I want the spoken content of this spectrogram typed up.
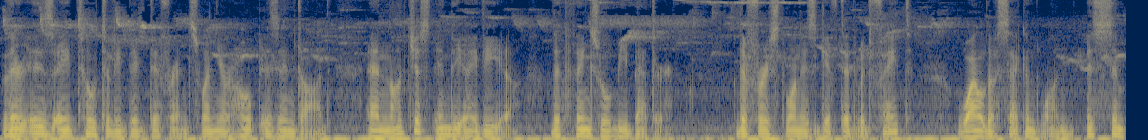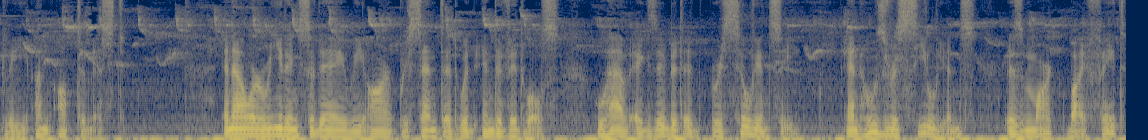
There is a totally big difference when your hope is in God and not just in the idea that things will be better. The first one is gifted with faith, while the second one is simply an optimist. In our readings today, we are presented with individuals who have exhibited resiliency and whose resilience is marked by faith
